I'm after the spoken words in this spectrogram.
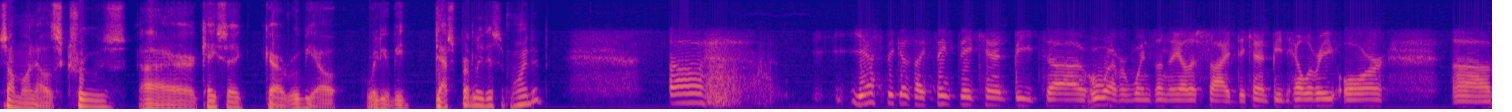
someone else, Cruz, uh, Kasich, uh, Rubio, will you be desperately disappointed? Uh, yes, because I think they can't beat uh, whoever wins on the other side. They can't beat Hillary or. Uh,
